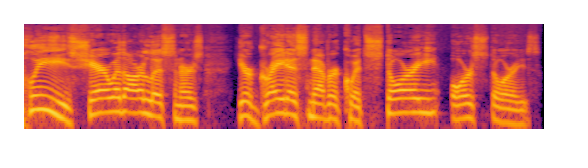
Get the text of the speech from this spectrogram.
please share with our listeners your greatest never quit story or stories?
